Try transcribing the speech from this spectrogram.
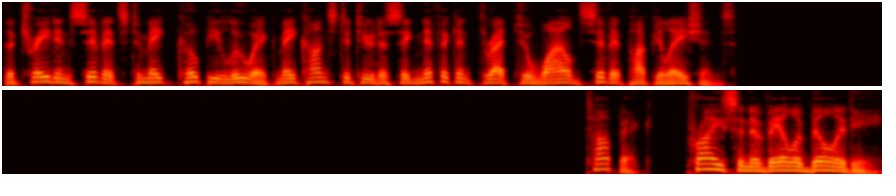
the trade in civets to make Kopi Luwak may constitute a significant threat to wild civet populations. Price and availability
